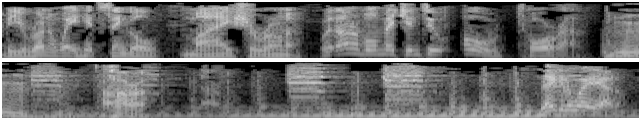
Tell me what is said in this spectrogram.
the runaway hit single "My Sharona." With honorable mention to Oh Tara. Mm-hmm. Tara. Take it away, Adam.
